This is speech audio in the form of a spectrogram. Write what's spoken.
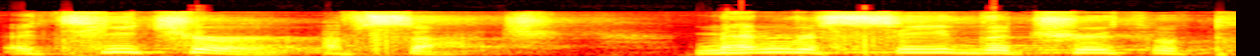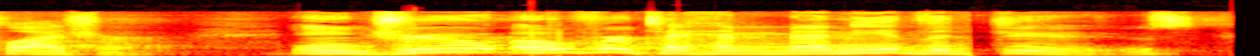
a teacher of such. Men received the truth with pleasure, and he drew over to him many of the Jews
